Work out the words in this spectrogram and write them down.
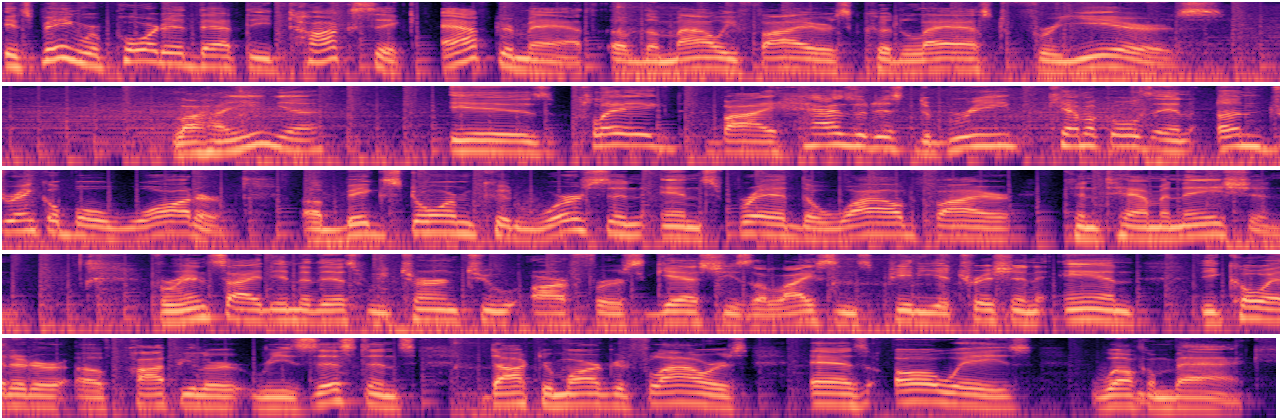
It's being reported that the toxic aftermath of the Maui fires could last for years. Lahaina is plagued by hazardous debris, chemicals, and undrinkable water. A big storm could worsen and spread the wildfire contamination. For insight into this, we turn to our first guest. She's a licensed pediatrician and the co editor of Popular Resistance, Dr. Margaret Flowers. As always, welcome back.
